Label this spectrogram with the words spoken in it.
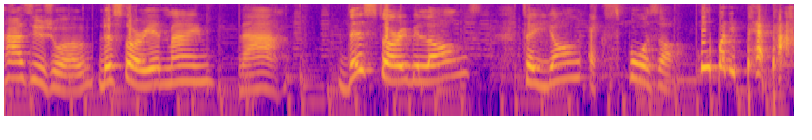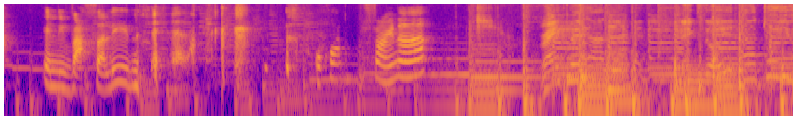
as usual, the story ain't mine. Nah. This story belongs to Young Exposer who put the pepper in the Vaseline. oh, sorry, nah. Right I live next door it had two youth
